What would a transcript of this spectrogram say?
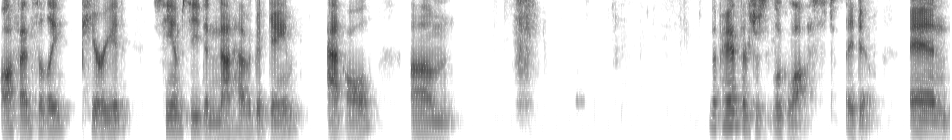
offensively. Period. CMC did not have a good game at all. Um, the Panthers just look lost. They do. And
